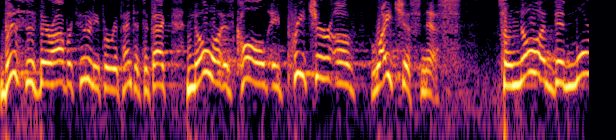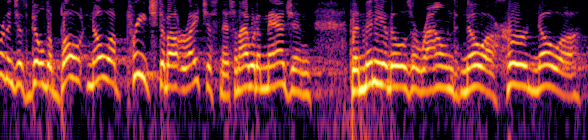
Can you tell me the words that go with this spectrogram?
This is their opportunity for repentance. In fact, Noah is called a preacher of righteousness. So Noah did more than just build a boat. Noah preached about righteousness. And I would imagine that many of those around Noah heard Noah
